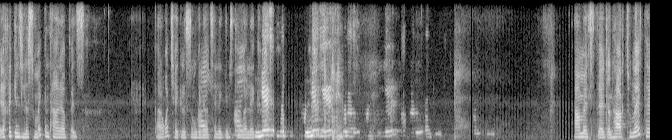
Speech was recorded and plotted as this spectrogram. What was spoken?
Երեխեք ինձ լսում եք ընդհանրապես։ Կարողա չեք լսում, գնացել եք ինձ թողել եք։ Ես ես ես Համել Ստերջան, հարց ունես, թե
